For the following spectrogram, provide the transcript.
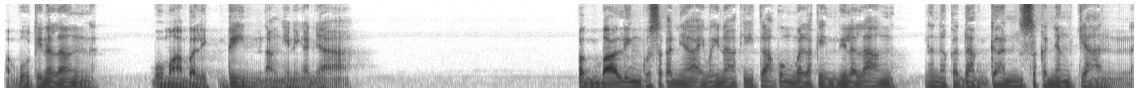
Mabuti na lang bumabalik din ang hininga niya. Pagbaling ko sa kanya ay may nakita akong malaking nilalang na nakadagan sa kanyang tiyan.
